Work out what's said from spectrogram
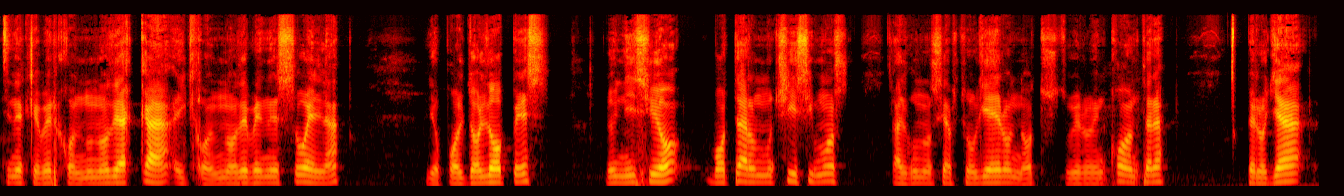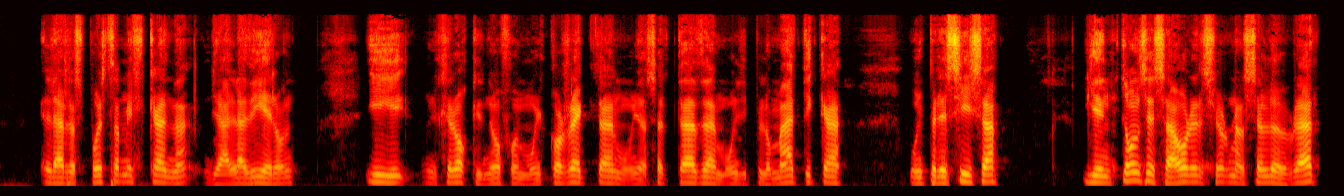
tiene que ver con uno de acá y con uno de Venezuela, Leopoldo López, lo inició, votaron muchísimos, algunos se abstuvieron, otros estuvieron en contra, pero ya la respuesta mexicana ya la dieron y creo que no fue muy correcta, muy acertada, muy diplomática, muy precisa. Y entonces ahora el señor Marcelo Ebrard,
